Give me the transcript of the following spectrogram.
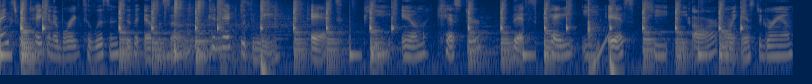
Thanks for taking a break to listen to the episode. Connect with me at PM Kester, that's K E S T E R on Instagram,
